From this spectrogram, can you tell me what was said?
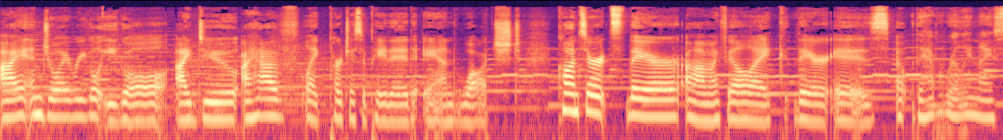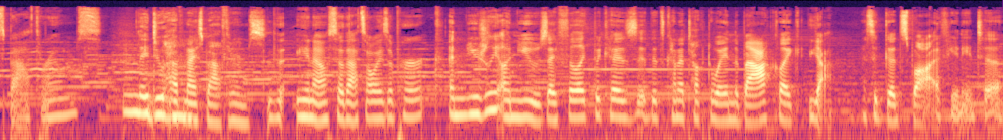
I enjoy Regal Eagle. I do. I have like participated and watched concerts there. Um, I feel like there is. Oh, they have really nice bathrooms. Mm, They do have nice bathrooms. Th- You know, so that's always a perk. And usually unused. I feel like because it's kind of tucked away in the back, like Yeah. it's a good spot if you need to.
